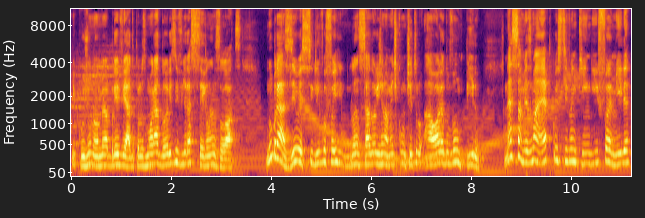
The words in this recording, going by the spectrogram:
e cujo nome é abreviado pelos moradores e vira Salem's Lot. No Brasil, esse livro foi lançado originalmente com o título A Hora do Vampiro. Nessa mesma época, Stephen King e família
